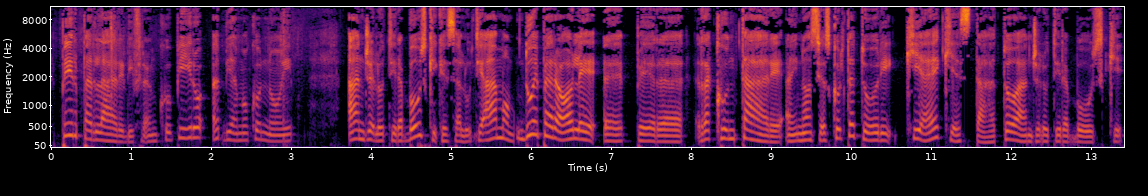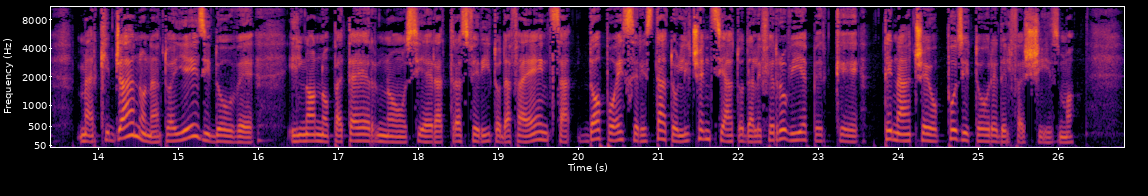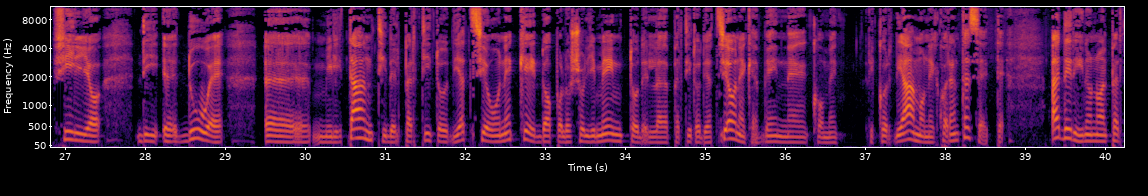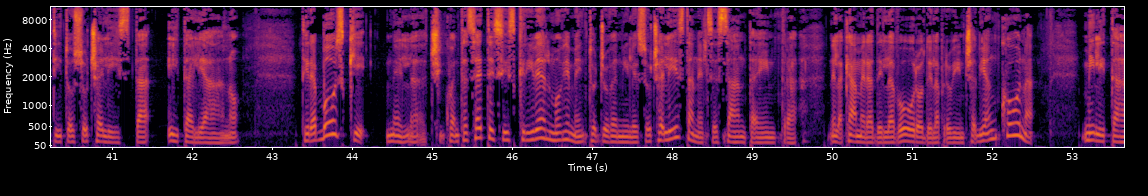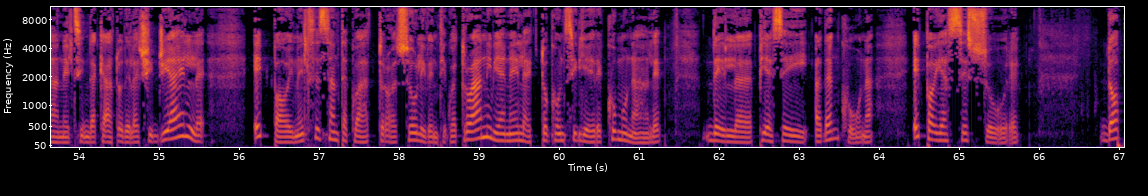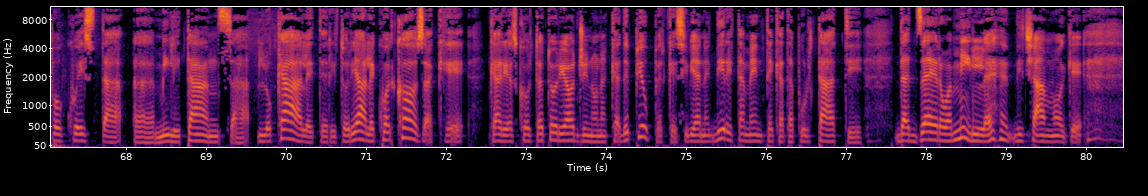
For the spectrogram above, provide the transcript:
Per parlare di Franco Piro abbiamo con noi Angelo Tiraboschi che salutiamo. Due parole eh, per eh, raccontare ai nostri ascoltatori chi è, chi è stato Angelo Tiraboschi. Marchigiano, nato a Iesi dove il nonno paterno si era trasferito da Faenza dopo essere stato licenziato dalle ferrovie perché tenace oppositore del fascismo. Figlio di eh, due eh, militanti del Partito di Azione che dopo lo scioglimento del Partito di Azione che avvenne come ricordiamo nel 1947 aderirono al Partito Socialista Italiano. Tiraboschi nel 1957 si iscrive al Movimento Giovanile Socialista, nel 60 entra nella Camera del Lavoro della provincia di Ancona, milita nel sindacato della CGL e poi nel 64, a soli 24 anni, viene eletto consigliere comunale del PSI ad Ancona e poi assessore. Dopo questa uh, militanza locale, territoriale, qualcosa che, cari ascoltatori, oggi non accade più perché si viene direttamente catapultati da zero a mille, diciamo che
